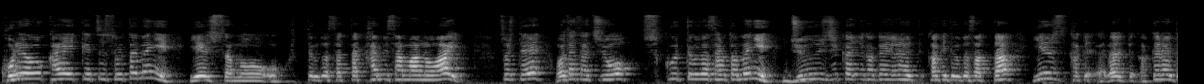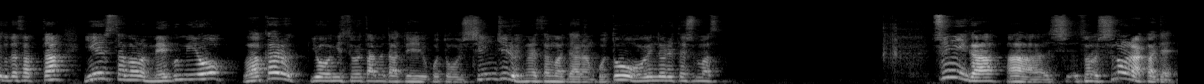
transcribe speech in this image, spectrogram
これを解決するために、イエス様を送ってくださった神様の愛、そして、私たちを救ってくださるために、十字架にかけられて、かけてくださった、イエス、かけられて、かけられてくださったイエス様の恵みを分かるようにするためだということを信じる皆様であらんことをお祈りいたします。罪が、その死の中で、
